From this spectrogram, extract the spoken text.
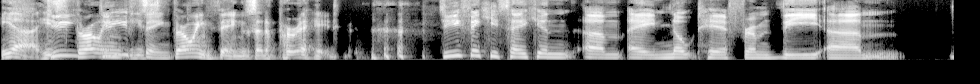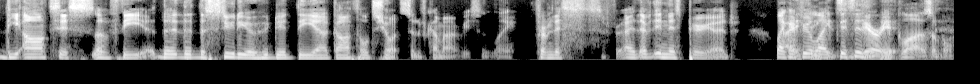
yeah he's Do you- do throwing he's think- throwing things at a parade Do you think he's taken um, a note here from the um, the artists of the the, the, the studio who did the uh, Garfield shorts that have come out recently from this in this period? Like I, feel like this is very plausible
